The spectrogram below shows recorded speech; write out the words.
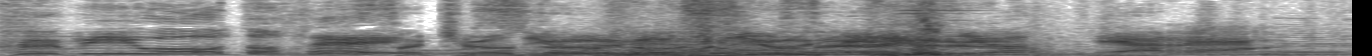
首を落とせ。先は誰にしようぜってやれ。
